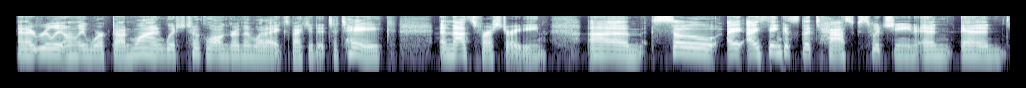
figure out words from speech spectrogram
and I really only worked on one, which took longer than what I expected it to take, and that's frustrating. Um, so I, I think it's the task switching and and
